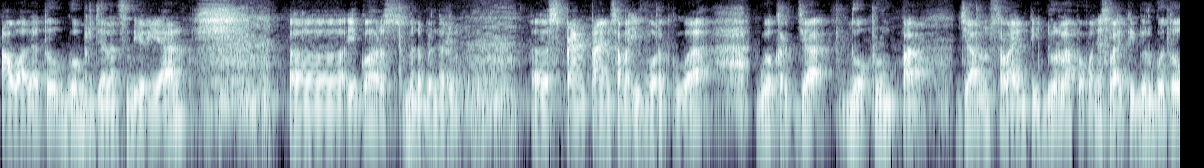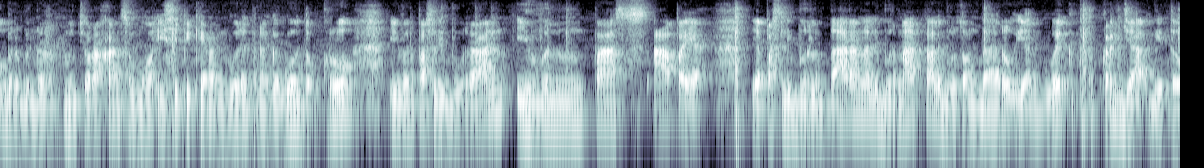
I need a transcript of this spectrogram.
awalnya tuh gue berjalan sendirian uh, ya gue harus bener-bener uh, spend time sama effort gue gue kerja 24 jam selain tidur lah pokoknya selain tidur gue tuh bener-bener mencurahkan semua isi pikiran gue dan tenaga gue untuk kru. Even pas liburan even pas apa ya ya pas libur lebaran lah libur natal libur tahun baru ya gue tetap kerja gitu.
